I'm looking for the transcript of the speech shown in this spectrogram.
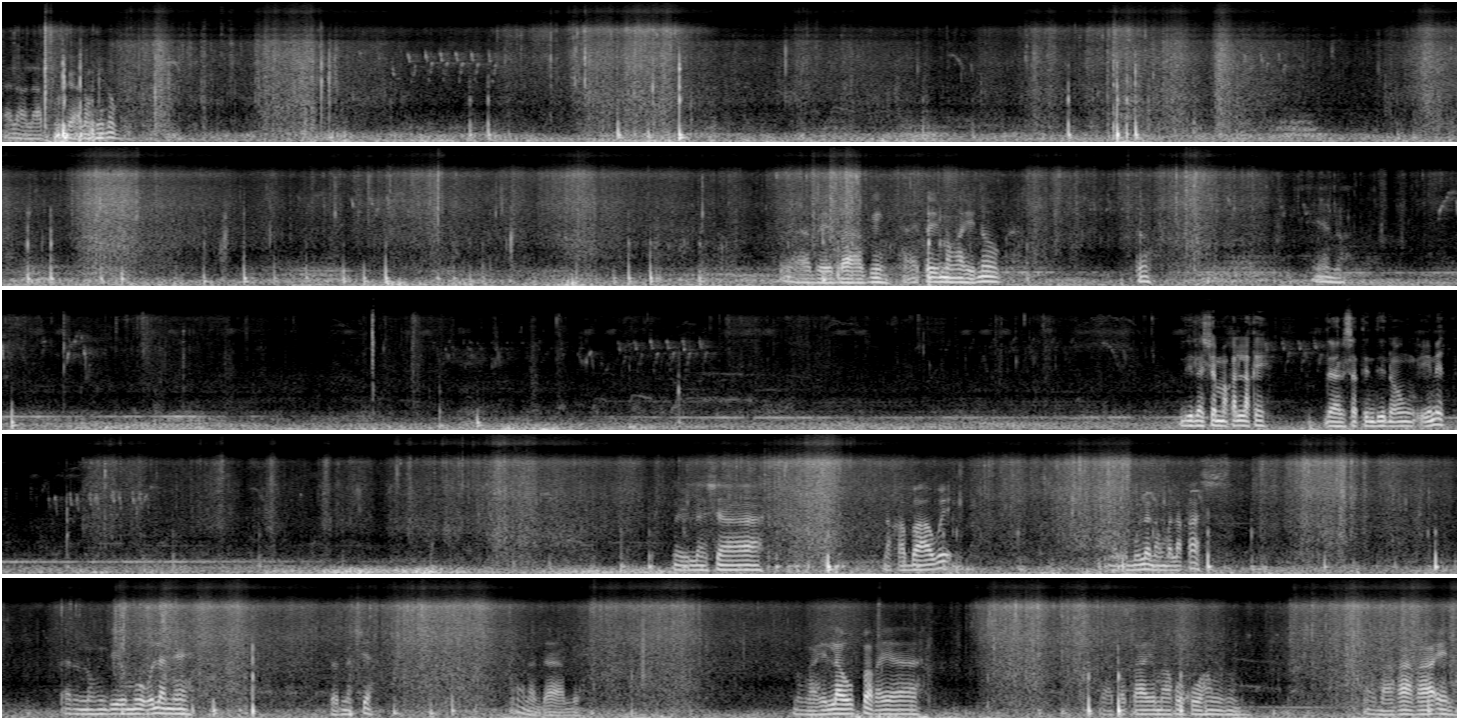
Wala wala po ganong hinog Baging. Ah, Ito yung mga hinog. Ito. Ayan o. Hindi lang siya makalaki dahil sa tindi noong init. Ngayon lang siya nakabawi. Nang umulan ng malakas. Pero nung hindi umuulan eh ito na siya. Ayan na dami. Mga hilaw pa kaya dapat tayo makukuhang uh, makakain.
